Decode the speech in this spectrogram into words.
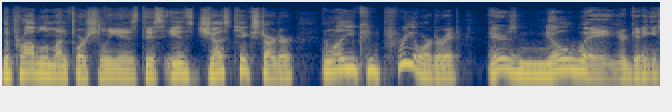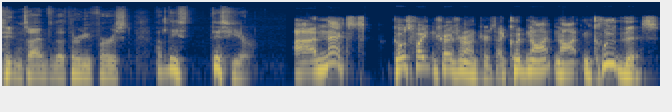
The problem, unfortunately, is this is just Kickstarter, and while you can pre order it, there's no way you're getting it in time for the 31st, at least this year. Uh, next, Ghost Fightin' Treasure Hunters. I could not not include this.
